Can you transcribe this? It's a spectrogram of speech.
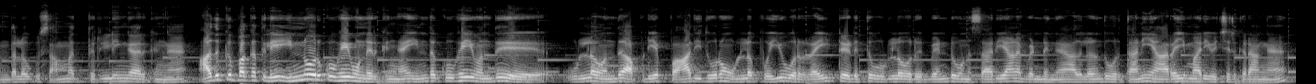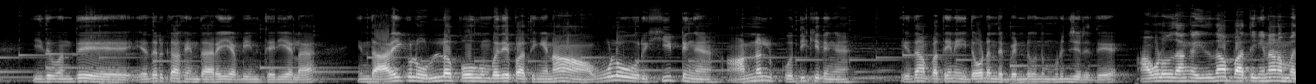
அந்தளவுக்கு செம்ம த்ரில்லிங்காக இருக்குங்க. அதுக்கு பக்கத்துலேயே இன்னொரு குகை ஒன்று இருக்குங்க. இந்த குகை வந்து உள்ளே வந்து அப்படியே பாதி தூரம் உள்ளே போய் ஒரு ரைட் எடுத்து உள்ளே ஒரு பெண்டு ஒன்று சரியான பெண்டுங்க அதுலேருந்து ஒரு தனி அறை மாதிரி வச்சுருக்குறாங்க. இது வந்து எதற்காக இந்த அறை அப்படின்னு தெரியலை. இந்த அறைக்குள்ளே உள்ளே போகும்போதே பார்த்தீங்கன்னா அவ்வளோ ஒரு ஹீட்டுங்க அனல் கொதிக்குதுங்க. இதுதான் பார்த்தீங்கன்னா இதோட இந்த பெண்டு வந்து முடிஞ்சிருது. அவ்வளவுதாங்க. இதுதான் பார்த்தீங்கன்னா நம்ம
